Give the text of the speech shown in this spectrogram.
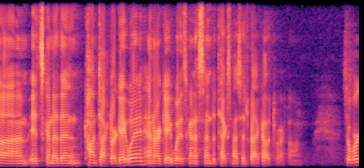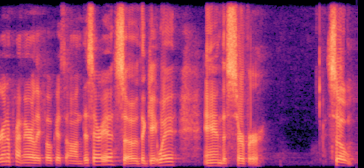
Um, it's gonna then contact our gateway and our gateway is gonna send a text message back out to our phone. So we're going to primarily focus on this area, so the gateway and the server. So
